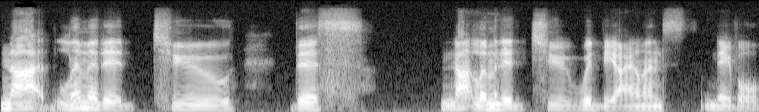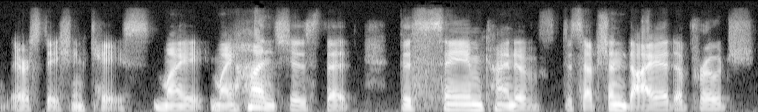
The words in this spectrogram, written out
not limited to this not limited to Whidbey Island's Naval Air Station case. My my hunch is that this same kind of deception diet approach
